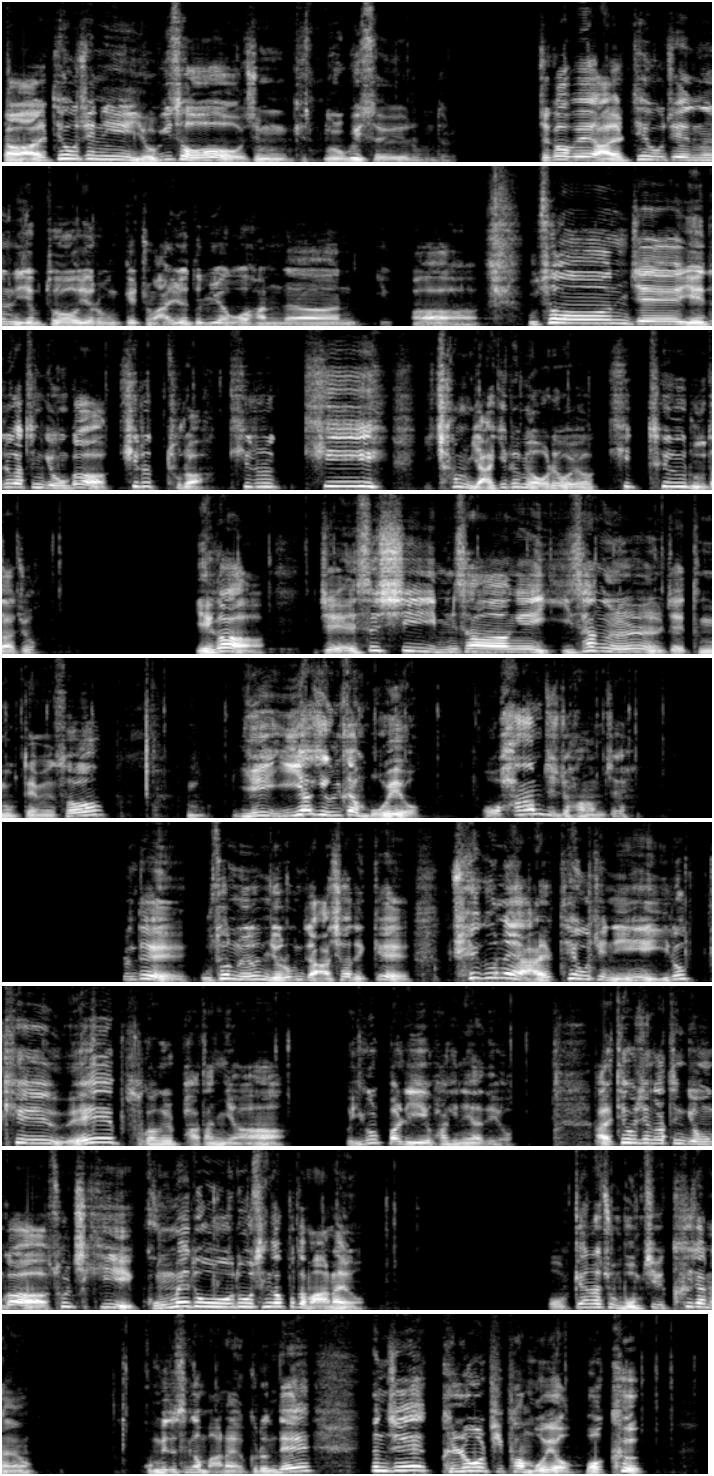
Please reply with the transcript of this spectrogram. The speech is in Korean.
자, 알테오젠이 여기서 지금 계속 놀고 있어요, 여러분들. 제가 왜 알테오젠을 이제부터 여러분께 좀 알려드리려고 한다는 이유가 우선 이제 얘들 같은 경우가 키르투라, 키르 키 참 약 이름이 어려워요. 키트루다죠. 얘가 이제 SC 임상의 이상을 이제 등록되면서 얘 이야기 일단 뭐예요? 어, 항암제죠, 항암제. 그런데 우선은 여러분들이 아셔야 될 게 최근에 알테오젠이 이렇게 왜 부각을 받았냐 뭐 이걸 빨리 확인해야 돼요. 알테오젠 같은 경우가 솔직히 공매도도 생각보다 많아요. 어, 꽤나 좀 몸집이 크잖아요. 공매도 생각 많아요. 그런데 현재 글로벌 비판 뭐예요? 머크.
